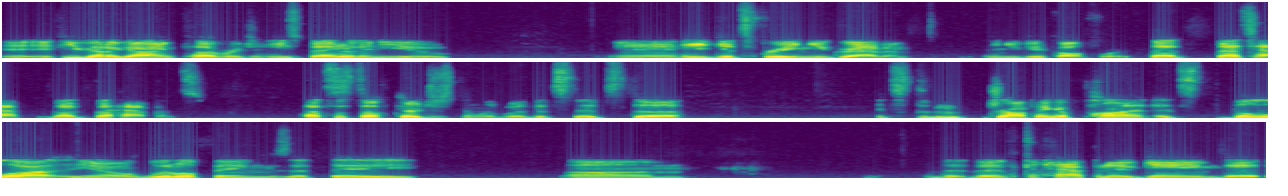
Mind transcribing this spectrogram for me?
if you got a guy in coverage and he's better than you and he gets free and you grab him and you get called for it. That that's hap- that that happens. That's the stuff coaches can live with. It's it's the it's the dropping a punt. It's the lot, you know, little things that they um that, that can happen in a game that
